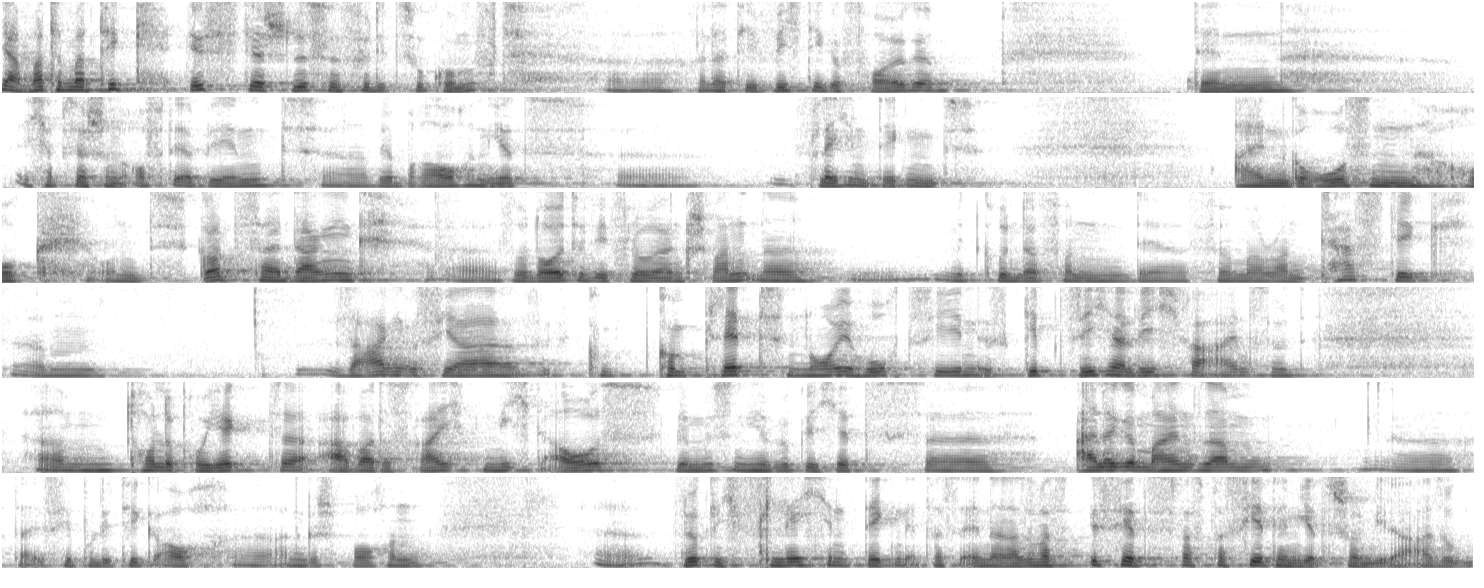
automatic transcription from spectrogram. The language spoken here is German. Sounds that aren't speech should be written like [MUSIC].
Ja, Mathematik ist der Schlüssel für die Zukunft. Äh, relativ wichtige Folge, denn ich habe es ja schon oft erwähnt, äh, wir brauchen jetzt äh, flächendeckend einen großen Ruck. Und Gott sei Dank, äh, so Leute wie Florian Schwandner, Mitgründer von der Firma Runtastic, ähm, sagen es ja kom komplett neu hochziehen. Es gibt sicherlich vereinzelt ähm, tolle Projekte, aber das reicht nicht aus. Wir müssen hier wirklich jetzt äh, alle gemeinsam, äh, da ist die Politik auch äh, angesprochen, äh, wirklich flächendeckend etwas ändern. Also was ist jetzt, was passiert denn jetzt schon wieder? Also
